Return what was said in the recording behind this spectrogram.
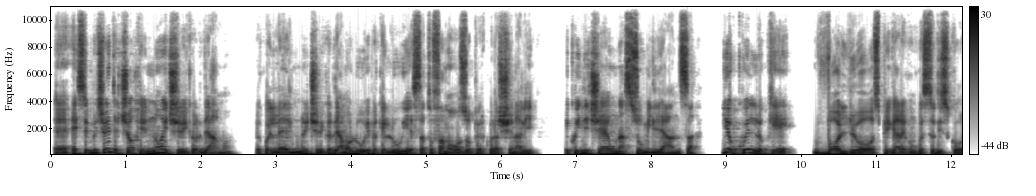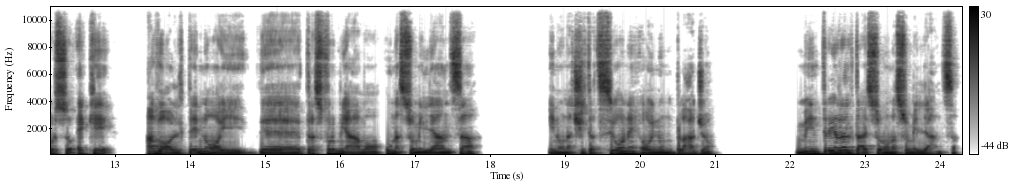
eh, è semplicemente ciò che noi ci ricordiamo. Cioè, noi ci ricordiamo lui perché lui è stato famoso per quella scena lì. E quindi c'è una somiglianza. Io quello che voglio spiegare con questo discorso è che a volte noi eh, trasformiamo una somiglianza in una citazione o in un plagio, mentre in realtà è solo una somiglianza.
